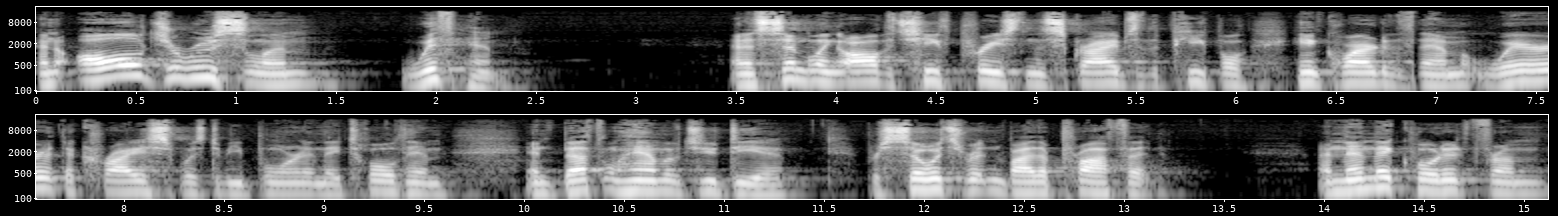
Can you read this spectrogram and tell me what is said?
and all Jerusalem with him. And assembling all the chief priests and the scribes of the people, he inquired of them where the Christ was to be born. And they told him, In Bethlehem of Judea, for so it's written by the prophet. And then they quoted from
